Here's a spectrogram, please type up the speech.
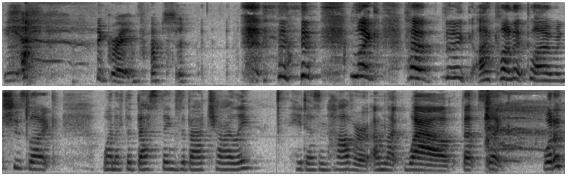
yeah a great impression like her the iconic line when she's like, one of the best things about Charlie, he doesn't hover. I'm like, wow, that's like what a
